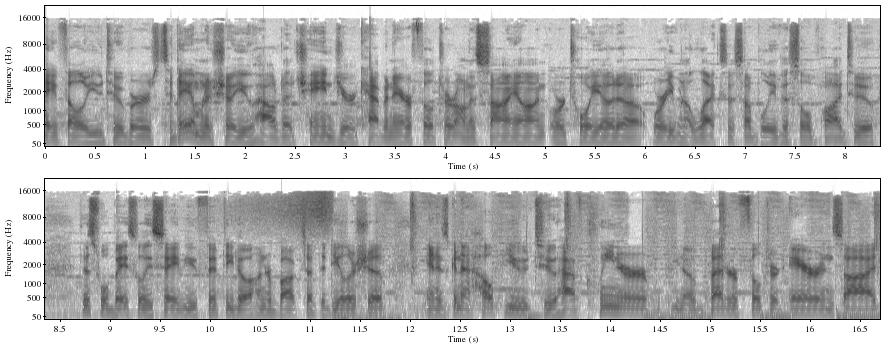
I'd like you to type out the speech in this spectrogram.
Hey fellow YouTubers, today I'm going to show you how to change your cabin air filter on a Scion or Toyota or even a Lexus I believe this will apply to. This will basically save you 50 to 100 bucks at the dealership and it's going to help you to have cleaner, you know, better filtered air inside,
